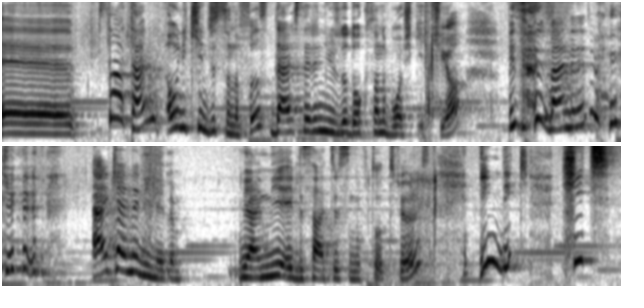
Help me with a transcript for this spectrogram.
Ee, zaten 12. sınıfız. Derslerin %90'ı boş geçiyor. Biz, ben de dedim ki erkenden inelim. Yani niye 50 saattir sınıfta oturuyoruz? İndik. Hiç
